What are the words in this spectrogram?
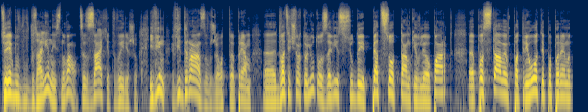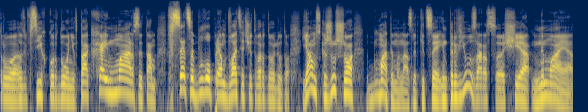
це якби взагалі не існувало. Це Захід вирішив. І він відразу вже, от прям е, 24 лютого, завіз сюди 500 танків Леопард, поставив патріоти по периметру всіх кордонів. Так, хай Марси там. Все це було прям 24 лютого. Я вам скажу, що матиме наслідки це інтерв'ю. Зараз е, ще немає е,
